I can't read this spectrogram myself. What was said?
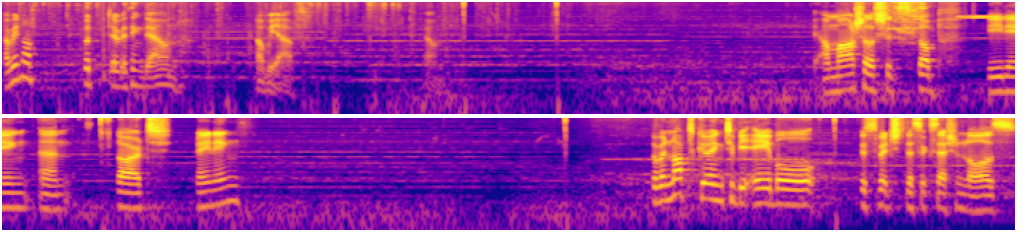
Have we not put everything down? Oh, we have. Down. Okay, our marshal should stop eating and start training. So we're not going to be able to switch the succession laws.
